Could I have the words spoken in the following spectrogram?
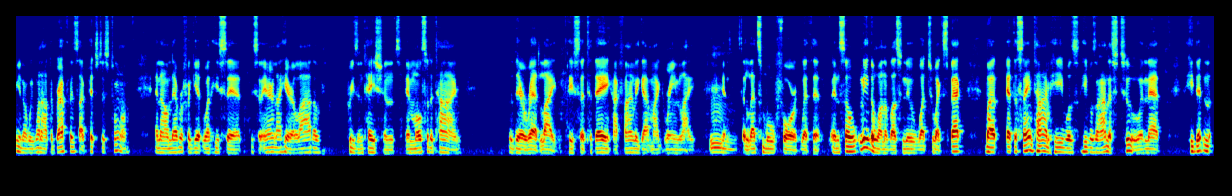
you know, we went out to breakfast. I pitched this to him, and I'll never forget what he said. He said, "Aaron, I hear a lot of presentations, and most of the time, they're red light." He said, "Today, I finally got my green light." mm. and said, let's move forward with it. And so neither one of us knew what to expect. But at the same time, he was he was honest too, in that he didn't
